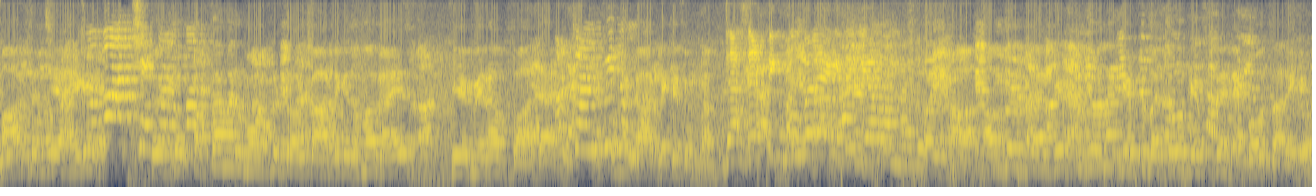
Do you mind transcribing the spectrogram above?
मार्क्स अच्छे आएँगे तो इसको पक्का मैं रिमोट कंट्रोल कार लेके दूँगा गाइस ये मेरा वादा है इसको मैं कार लेके दूँगा को अब गिफ्ट जो है। ना गिफ्ट बच्चों को गिफ्ट देने बहुत सारे गिफ्ट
